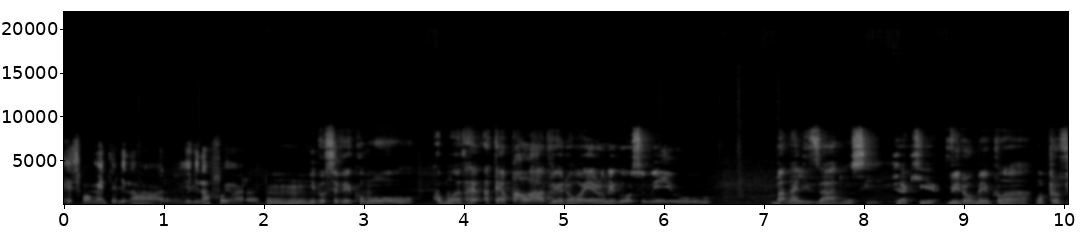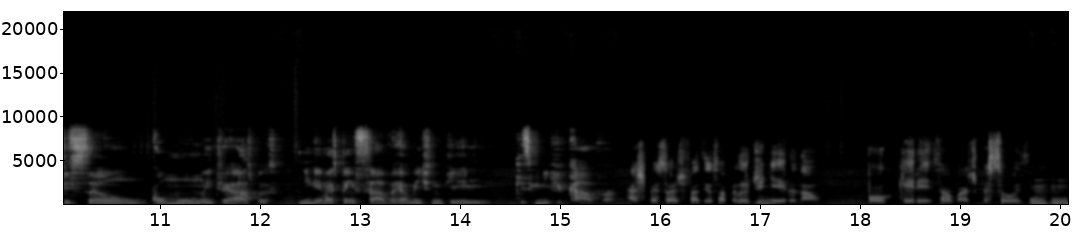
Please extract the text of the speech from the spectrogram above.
esse momento, ele não é um herói. Ele não foi um herói. Uhum, e você vê como, como até, a palavra herói era um negócio meio banalizado, assim, já que virou meio que uma, uma profissão comum, entre aspas, ninguém mais pensava realmente no que, que significava. As pessoas faziam só pelo dinheiro, não por querer salvar as pessoas. Uhum.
